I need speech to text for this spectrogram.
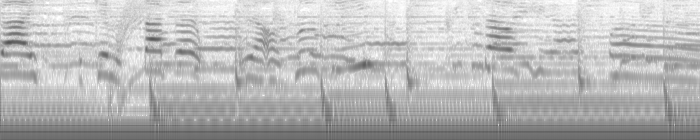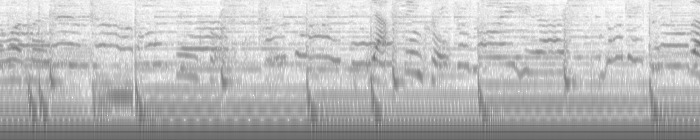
guys, the game is started. We are on blue team. So, uh, what man Synchro. Yeah, synchro. So,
